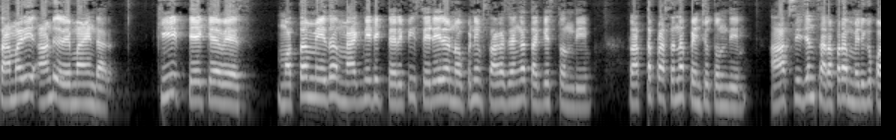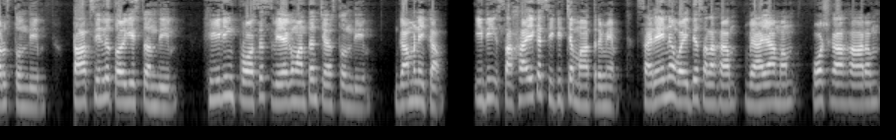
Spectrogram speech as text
Summary and reminder. Key takeaways. మొత్తం మీద మ్యాగ్నెటిక్ థెరపీ శరీర నొప్పిని సహజంగా తగ్గిస్తుంది. రక్త ప్రసరణ పెంచుతుంది. ఆక్సిజన్ సరఫరా మెరుగుపరుస్తుంది. టాక్సిన్లు తొలగిస్తుంది. హీలింగ్ ప్రాసెస్ వేగవంతం చేస్తుంది. గమనిక. ఇది సహాయక చికిత్స మాత్రమే. సరైన వైద్య సలహా వ్యాయామం పోషకాహారం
